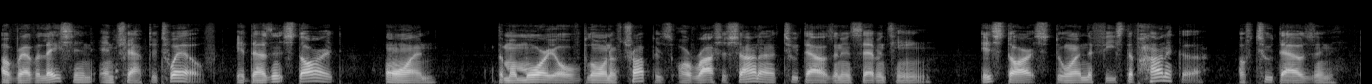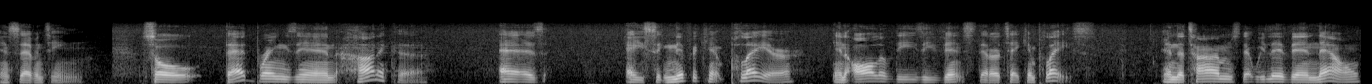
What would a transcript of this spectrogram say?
of Revelation in chapter 12. It doesn't start on the memorial of blowing of trumpets or Rosh Hashanah 2017. It starts during the Feast of Hanukkah of 2017. So that brings in Hanukkah as a significant player in all of these events that are taking place. In the times that we live in now,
